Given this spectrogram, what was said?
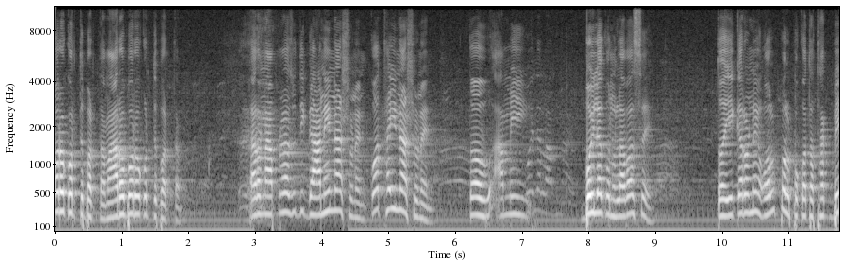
বড় করতে পারতাম, আরও বড় করতে পারতাম। কারণ আপনারা যদি গানই না শোনেন, কথাই না শোনেন, তো আমি বইলা কোনো লাভ আছে? তো এই কারণে অল্প অল্প কথা থাকবে,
